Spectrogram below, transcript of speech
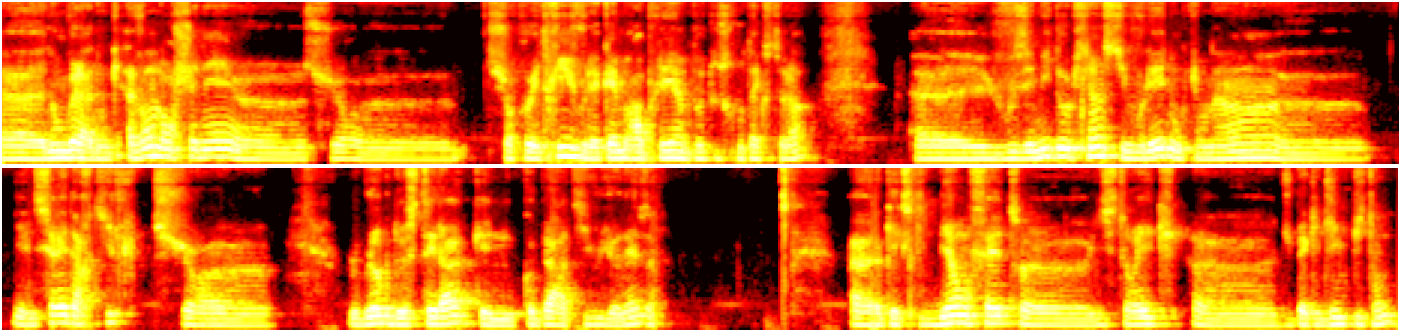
Euh, donc voilà, donc avant d'enchaîner euh, sur, sur Poetry, je voulais quand même rappeler un peu tout ce contexte-là. je vous ai mis d'autres liens si vous voulez. Donc il y a il y a une série d'articles sur le blog de Stella, qui est une coopérative lyonnaise, qui explique bien en fait l'historique du packaging Python.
